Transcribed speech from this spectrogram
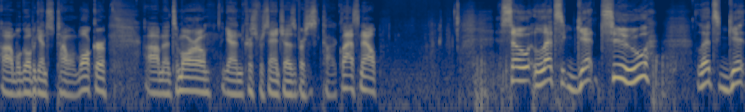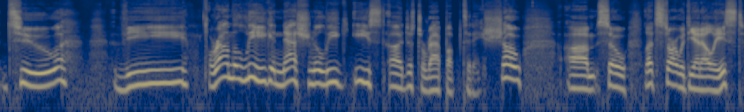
Um, will go up against Taijuan Walker. Um, and tomorrow, again, Christopher Sanchez versus Tyler Glasnow. So let's get to let's get to the around the league in National League East uh, just to wrap up today's show. Um, so let's start with the NL East.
